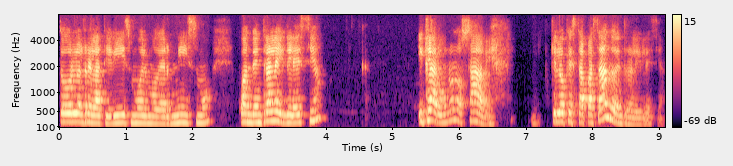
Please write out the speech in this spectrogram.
todo el relativismo, el modernismo. Cuando entra a la iglesia, y claro, uno no sabe qué es lo que está pasando dentro de la iglesia,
